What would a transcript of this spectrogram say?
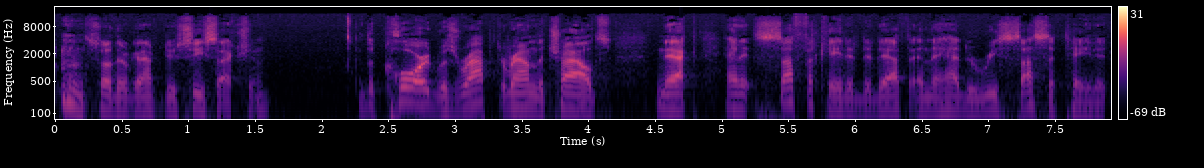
so they were going to have to do C section. The cord was wrapped around the child's neck, and it suffocated to death, and they had to resuscitate it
